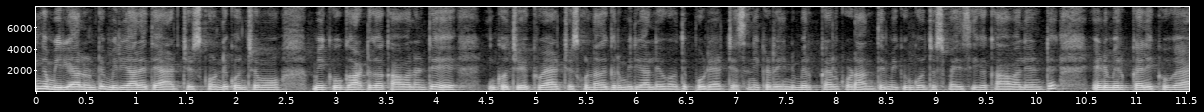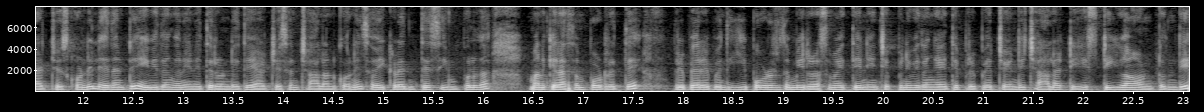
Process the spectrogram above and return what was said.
ఇంకా మిరియాలు ఉంటే మిరియాలు అయితే యాడ్ చేసుకోండి. కొంచెము మీకు ఘాటుగా కావాలంటే ఇంకొంచెం ఎక్కువ యాడ్ చేసుకోండి. నా దగ్గర మిరియాలు లేవు కాబట్టి పొడి యాడ్ చేశాను. ఇక్కడ ఎండుమిరపకాయలు కూడా అంతే. మీకు ఇంకొంచెం స్పైసీగా కావాలి అంటే ఎండుమిరపకాయలు ఎక్కువగా యాడ్ చేసుకోండి. లేదంటే ఈ విధంగా నేనైతే రెండు అయితే యాడ్ చేశాను చాలా అనుకొని. సో ఇక్కడ అంతే సింపుల్గా మనకి రసం పౌడర్ అయితే ప్రిపేర్ అయిపోయింది. ఈ పౌడర్తో మీరు రసం అయితే నేను చెప్పిన విధంగా అయితే ప్రిపేర్ చేయండి. చాలా టేస్టీగా ఉంటుంది.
